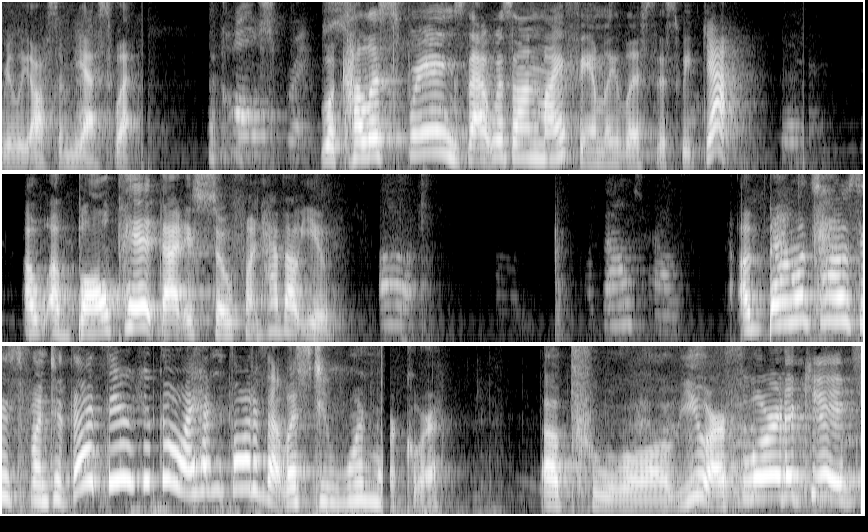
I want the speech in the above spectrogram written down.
really awesome. Yes. What? Colorado Springs. Wakulla Springs. That was on my family list this week. Yeah. A, a ball pit. That is so fun. How about you? A bounce house. A bounce house is fun too. That there you go. I hadn't thought of that. Let's do one more, Cora. A pool. You are Florida kids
